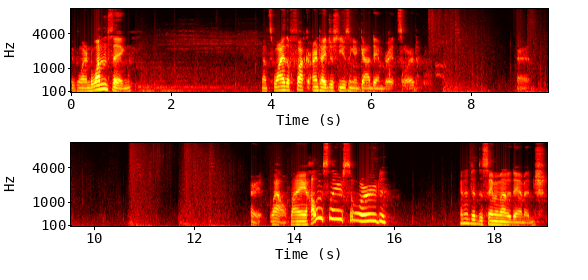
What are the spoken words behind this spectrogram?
We've learned one thing. That's why the fuck aren't I just using a goddamn greatsword? Alright. Alright, wow. My Hollow Slayer sword kinda did the same amount of damage.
